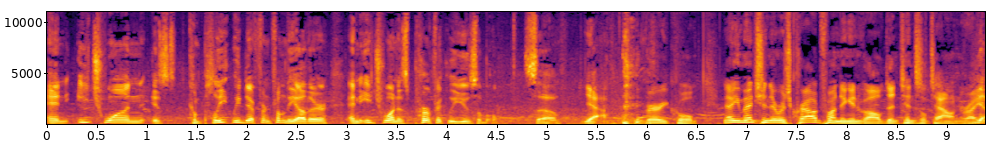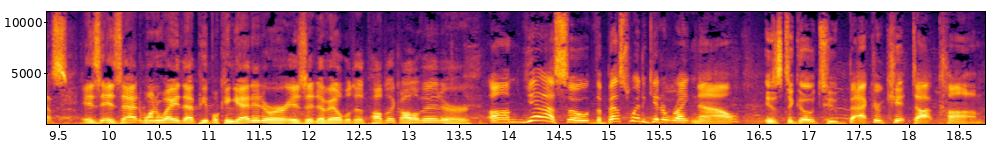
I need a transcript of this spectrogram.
And each one is completely different from the other, and each one is perfectly usable. So, yeah. Very cool. Now you mentioned there was crowdfunding involved in Tinseltown, right? Yes. Is is that one way that people can get it, or is it available to the public, all of it, or? Um, yeah, so the best way to get it right now is to go to backerkit.com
